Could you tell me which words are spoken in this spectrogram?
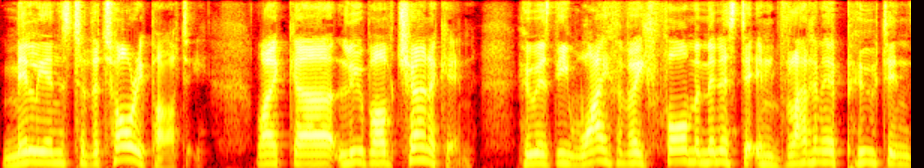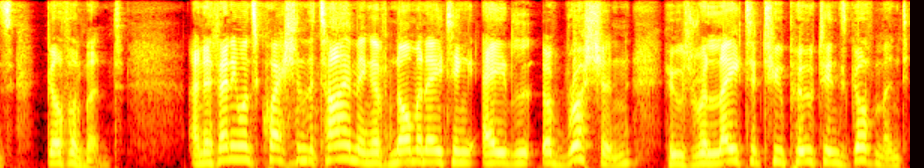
millions to the Tory party, like uh, Lubov Chernukhin, who is the wife of a former minister in Vladimir Putin's government. And if anyone's questioned the timing of nominating a, a Russian who's related to Putin's government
